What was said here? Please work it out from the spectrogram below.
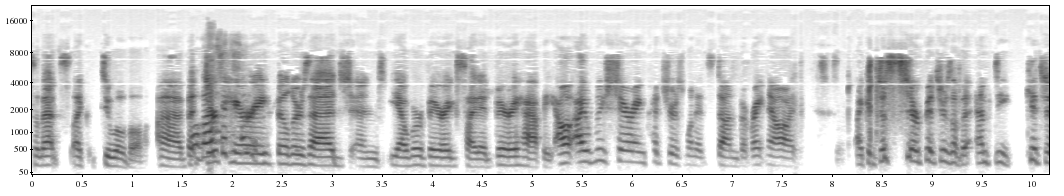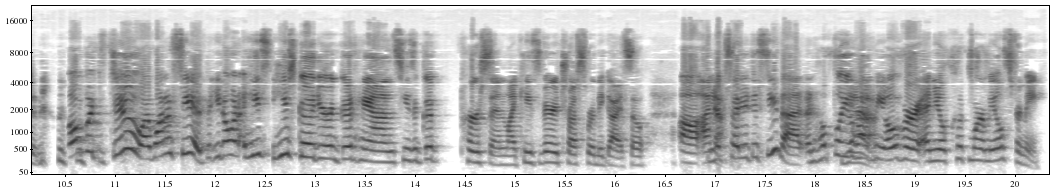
so that's like doable. Uh, but oh, Dirk Harry, Builder's Edge, and yeah, we're very excited, very happy. I'll, I'll be sharing pictures when it's done, but right now I I could just share pictures of an empty kitchen. oh, but do I want to see it? But you know what? He's he's good. You're in good hands. He's a good person. Like he's a very trustworthy guy. So uh, I'm yeah. excited to see that, and hopefully you'll yeah. have me over and you'll cook more meals for me.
